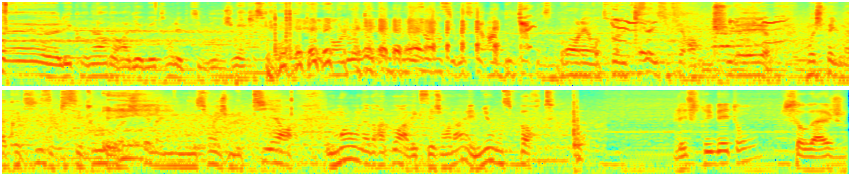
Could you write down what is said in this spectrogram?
Ouais, euh, les connards de Radio Béton, les petits bourgeois qui sont dans l'autocomplaisance, ils vont se faire un bouquin pour se branler entre eux, qu'ils aillent se faire enculer. Moi je paye ma cotise et puis c'est tout. Je fais ma émission et je me tire. Moins on a de rapport avec ces gens-là et mieux on se porte. L'esprit béton, sauvage.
